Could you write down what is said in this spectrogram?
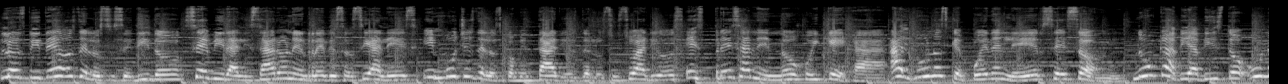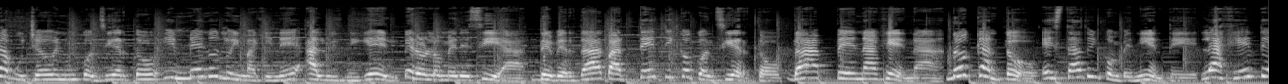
Los videos de lo sucedido se viralizaron en redes sociales y muchos de los comentarios de los usuarios expresan enojo y queja. Algunos que pueden leerse son, nunca había visto un abucheo en un concierto y menos lo imaginé a Luis Miguel, pero lo merecía. De verdad, patético concierto, da pena ajena. No cantó, estado inconveniente, la gente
